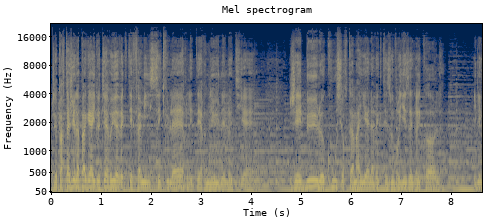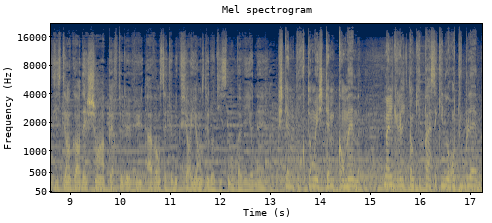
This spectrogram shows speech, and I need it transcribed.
J'ai partagé la pagaille de tes rues avec tes familles séculaires, les dernus, les lotières. J'ai bu le coup sur ta Mayenne avec tes ouvriers agricoles. Il existait encore des champs à perte de vue avant cette luxuriance de lotissement pavillonnaire. Je t'aime pourtant et je t'aime quand même, malgré le temps qui passe et qui nous rend tout blême.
